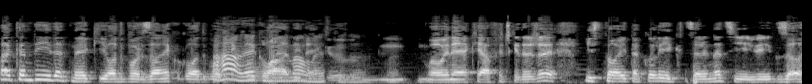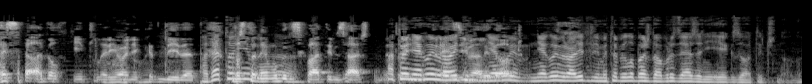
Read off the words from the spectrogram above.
Pa kandidat neki odbor za nekog odbornika Aha, neko vladi malo neke, mesto, da. ove neke afričke države i stoji tako lik crnac i zove se Adolf Hitler i on je kandidat. Pa da, to Prosto njemu- ne mogu da. da shvatim zašto. Pa to je njegovim ali njegovim, dobro. njegovim roditeljima je to bilo baš dobro zezanje i egzotično. Ono.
